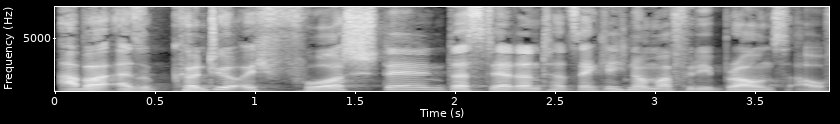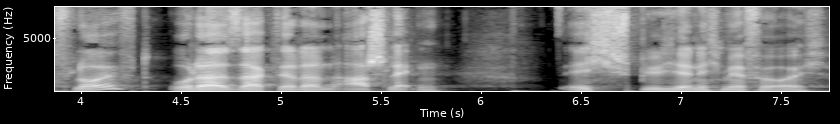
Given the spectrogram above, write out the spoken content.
Aber also könnt ihr euch vorstellen, dass der dann tatsächlich noch mal für die Browns aufläuft? Oder sagt er dann Arschlecken? Ich spiele hier nicht mehr für euch.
